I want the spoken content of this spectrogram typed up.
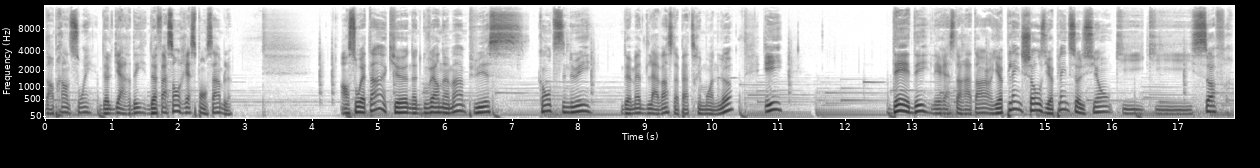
d'en prendre soin, de le garder de façon responsable. En souhaitant que notre gouvernement puisse continuer de mettre de l'avant ce patrimoine-là et d'aider les restaurateurs. Il y a plein de choses, il y a plein de solutions qui, s'offrent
